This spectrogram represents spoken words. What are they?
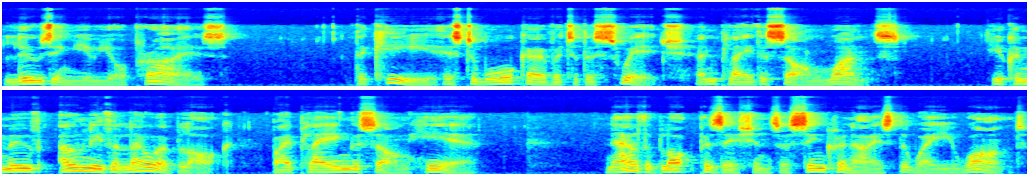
losing you your prize. The key is to walk over to the switch and play the song once. You can move only the lower block by playing the song here. Now the block positions are synchronized the way you want,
